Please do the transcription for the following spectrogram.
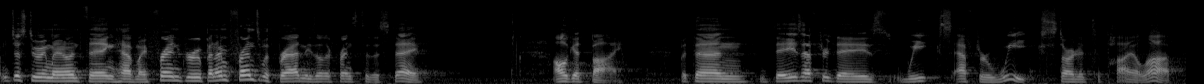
I'm just doing my own thing, have my friend group, and I'm friends with Brad and these other friends to this day. I'll get by. But then days after days, weeks after weeks started to pile up,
